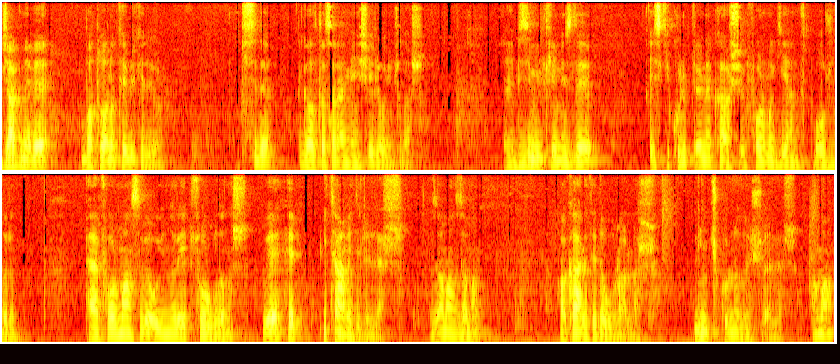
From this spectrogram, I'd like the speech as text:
Cagne ve Batuhan'ı tebrik ediyorum. İkisi de Galatasaray menşeli oyuncular. Ee, bizim ülkemizde eski kulüplerine karşı forma giyen futbolcuların performansı ve oyunları hep sorgulanır ve hep itham edilirler. Zaman zaman hakarete de uğrarlar. Linç çukuruna da düşerler. Ama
